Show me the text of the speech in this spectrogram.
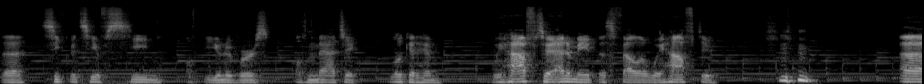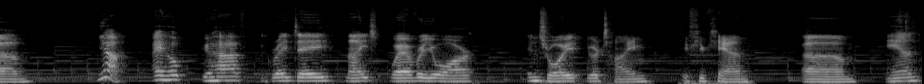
The secrets you've seen of the universe of magic. Look at him. We have to animate this fellow. We have to. um, yeah. I hope you have a great day, night, wherever you are. Enjoy your time if you can. Um, and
